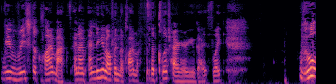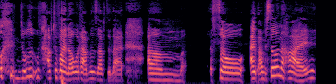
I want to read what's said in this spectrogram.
We reached the climax and I'm ending it off in the climax. It's a cliffhanger, you guys. Like we'll you'll have to find out what happens after that. Um so I, I'm still in the high.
